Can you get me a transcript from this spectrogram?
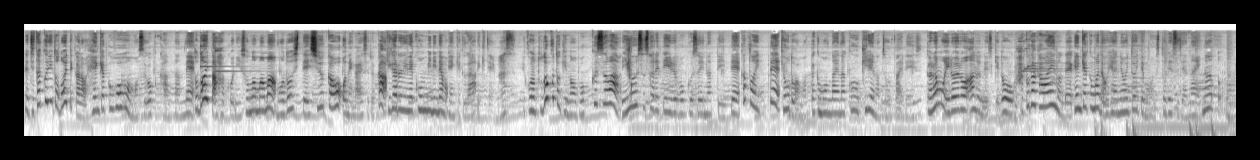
で自宅に届いてからは返却方法もすごく簡単で届いた箱にそのまま戻して集荷をお願いするか気軽にねコンビニでも返却ができちゃいます。でこの届く時のボックスはリユースされているボックスになっていてかといって強度は全く問題なく綺麗な状態です。柄もいろいろあるんですけど箱が可愛いので返却までお部屋に置いといてもストレスじゃないなと思います。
